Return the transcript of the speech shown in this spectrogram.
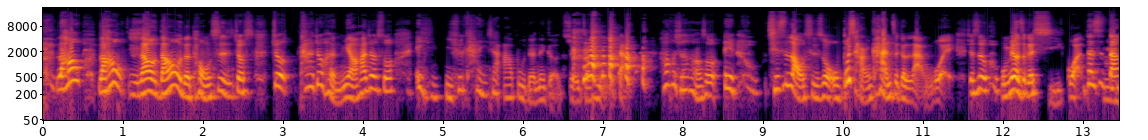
然后，然后，然后，然后我的同事就是就他就很妙，他就说：“哎，你去看一下阿布的那个追踪名单。”然后我就想说，哎，其实老实说，我不常看这个栏位，就是我没有这个习惯。但是当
